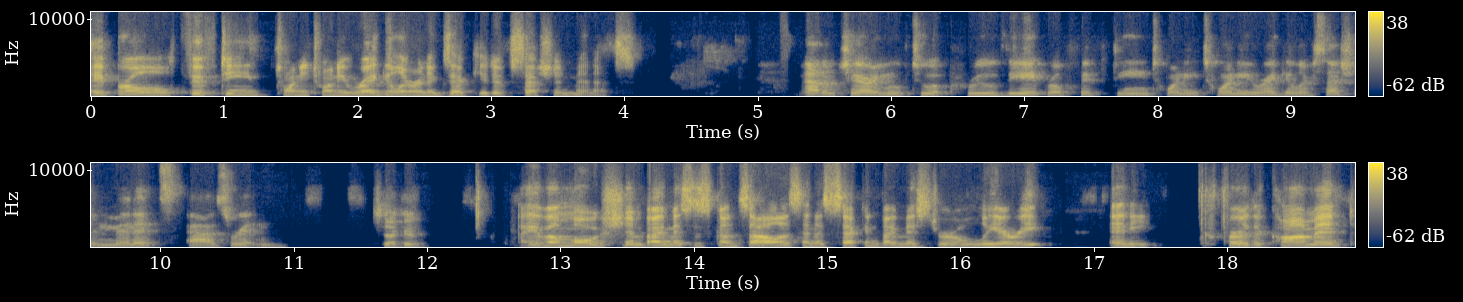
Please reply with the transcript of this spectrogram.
April fifteenth, twenty twenty, regular and executive session minutes. Madam Chair, I move to approve the April 15, 2020 regular session minutes as written. Second, I have a motion by Mrs. Gonzalez and a second by Mr. O'Leary. Any further comment?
